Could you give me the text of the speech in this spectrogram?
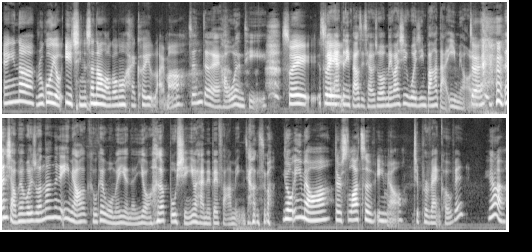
诶，那如果有疫情，圣诞老公公还可以来吗？” 真的诶，好问题。所以，所以 Anthony Fauci 才会说：“没关系，我已经帮他打疫苗了。”对。但是小朋友不会说：“那那个疫苗可不可以我们也能用？”他说：“不行，因为还没被发明，这样子吗？”有疫苗啊，There's lots of email to prevent COVID. Yeah.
